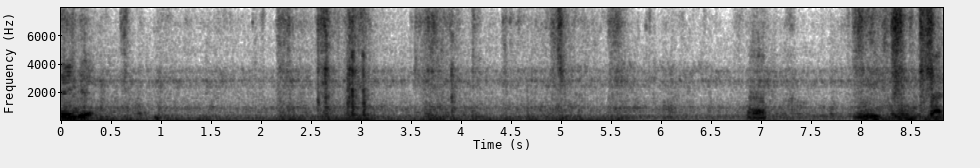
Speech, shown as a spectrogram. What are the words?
নেই যে। এক, দুই, তিন, চার।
